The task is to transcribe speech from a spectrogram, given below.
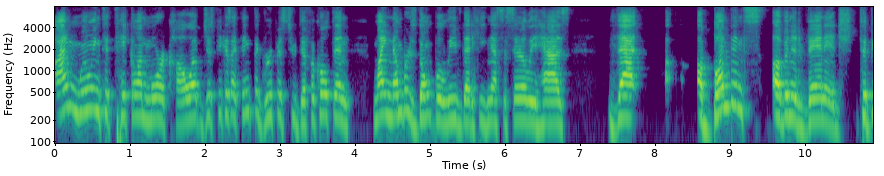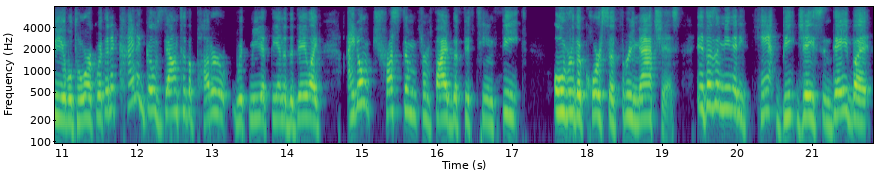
I'm willing to take on Morikawa just because I think the group is too difficult. And my numbers don't believe that he necessarily has that abundance of an advantage to be able to work with. And it kind of goes down to the putter with me at the end of the day. Like, I don't trust him from five to 15 feet over the course of three matches. It doesn't mean that he can't beat Jason Day, but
